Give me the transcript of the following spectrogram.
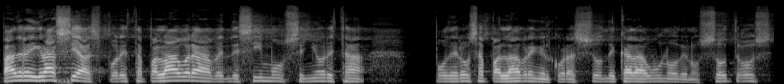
Padre, gracias por esta palabra. Bendecimos, Señor, esta poderosa palabra en el corazón de cada uno de nosotros.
